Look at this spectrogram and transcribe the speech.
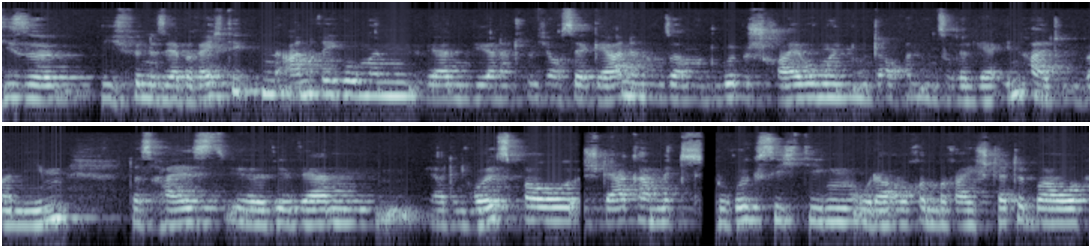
diese, wie ich finde, sehr berechtigten Anregungen werden wir natürlich auch sehr gerne in unseren Modulbeschreibungen und auch in unsere Lehrinhalte übernehmen. Das heißt, wir werden ja, den Holzbau stärker mit berücksichtigen oder auch im Bereich Städtebau.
